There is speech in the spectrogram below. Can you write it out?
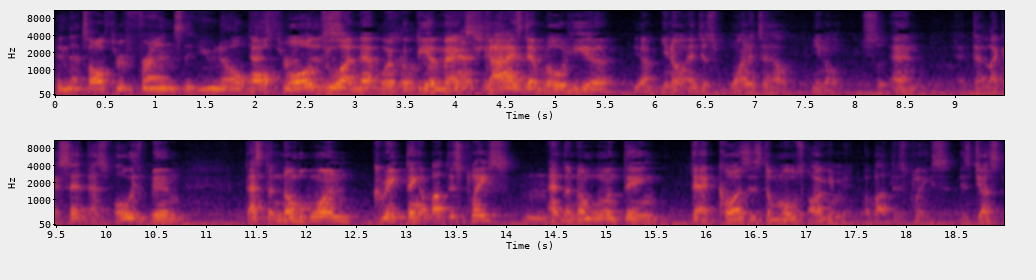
And that's all through friends that you know, That's all through all this. through our network All of BMX guys that rode here. Yeah. You know, and just wanted to help. You know, so, and that, like I said, that's always been, that's the number one great thing about this place, Mm-hmm. and the number one thing that causes the most argument about this place is just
